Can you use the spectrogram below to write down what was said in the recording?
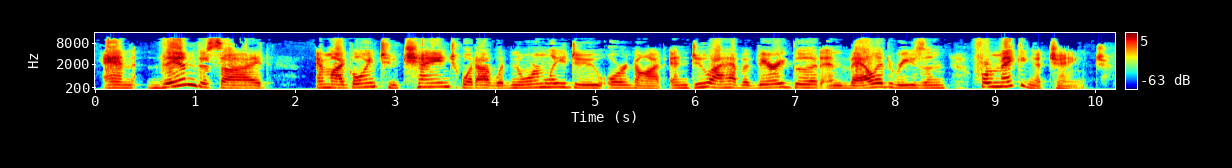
and then decide am I going to change what I would normally do or not, and do I have a very good and valid reason for making a change?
